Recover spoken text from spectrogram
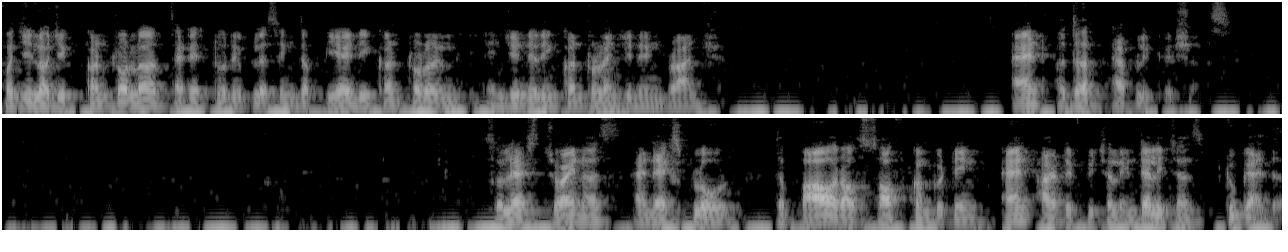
Fuzzy logic controller that is to replacing the PID controller in engineering control engineering branch. And other applications. So let's join us and explore the power of soft computing and artificial intelligence together.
